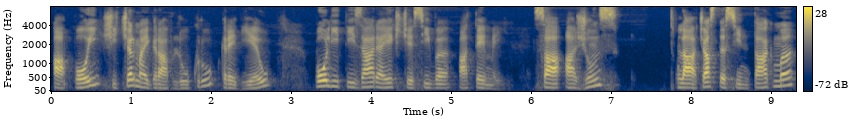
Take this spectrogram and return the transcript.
Apoi, și cel mai grav lucru, cred eu, politizarea excesivă a temei. S-a ajuns la această sintagmă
